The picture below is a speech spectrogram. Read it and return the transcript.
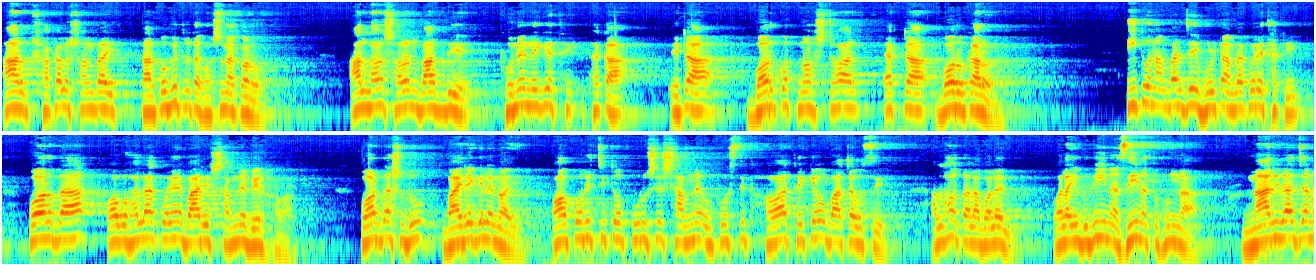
আর সকাল সন্ধ্যায় তার পবিত্রতা ঘোষণা করো। আল্লাহ স্মরণ বাদ দিয়ে ফোনে লেগে থাকা এটা বরকত নষ্ট হওয়ার একটা বড় কারণ। তৃতীয় নাম্বার যে ভুলটা আমরা করে থাকি, পর্দা অবহেলা করে বাড়ির সামনে বের হওয়া। পর্দা শুধু বাইরে গেলে নয়, অপরিচিত পুরুষের সামনে উপস্থিত হওয়া থেকেও বাঁচা উচিত। আল্লাহ তালা বলেন ওলা ইবদিনা জিনা তুহুন্না নারীরা যেন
